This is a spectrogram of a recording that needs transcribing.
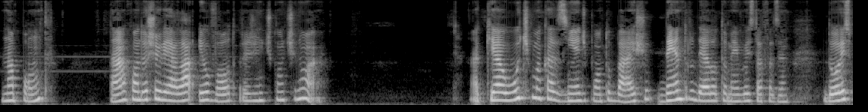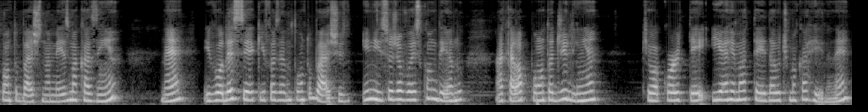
na ponta, tá? Quando eu chegar lá, eu volto pra gente continuar. Aqui é a última casinha de ponto baixo. Dentro dela, eu também vou estar fazendo dois pontos baixos na mesma casinha, né? E vou descer aqui fazendo ponto baixo. E nisso, eu já vou escondendo aquela ponta de linha que eu acortei e arrematei da última carreira, né?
